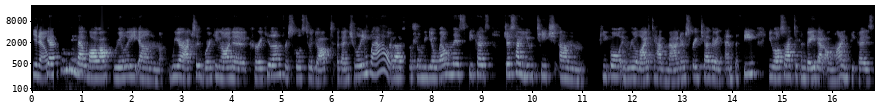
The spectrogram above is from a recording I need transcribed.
you know yeah something that log off really um, we are actually working on a curriculum for schools to adopt eventually oh, wow. about social media wellness because just how you teach um, people in real life to have manners for each other and empathy you also have to convey that online because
